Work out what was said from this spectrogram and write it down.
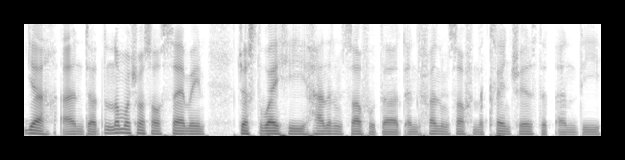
Yeah, and uh, not much else I'll say. I mean, just the way he handled himself with that and defended himself in the clinches that and the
